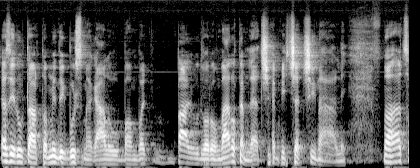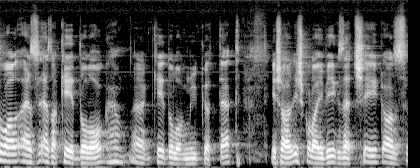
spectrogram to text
Ezért utáltam mindig buszmegállóban, vagy pályaudvaron várott, nem lehet semmit se csinálni. Na hát szóval ez, ez a két dolog, két dolog működtet, és az iskolai végzettség az,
